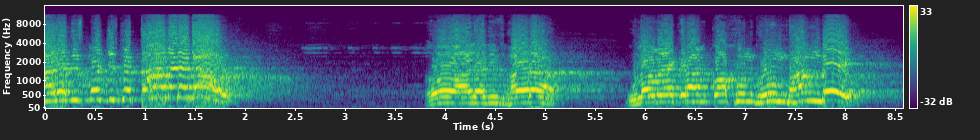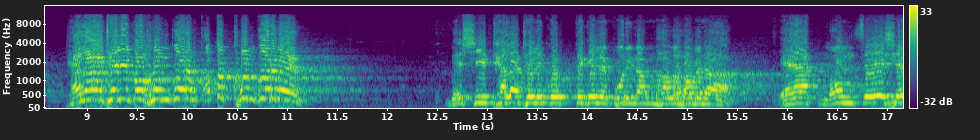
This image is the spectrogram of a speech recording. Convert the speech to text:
আহলাদিস মসজিদগুলো তালা মেরে দাও। ও আহলাদিস ভাইরা উলামা একরাম কখন ঘুম ভাঙবে? ঠেলা ঠেলি কখন কর কতক্ষণ করবেন? বেশি ঠেলা ঠেলি করতে গেলে পরিণাম ভালো হবে না। এক মঞ্চে এসে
